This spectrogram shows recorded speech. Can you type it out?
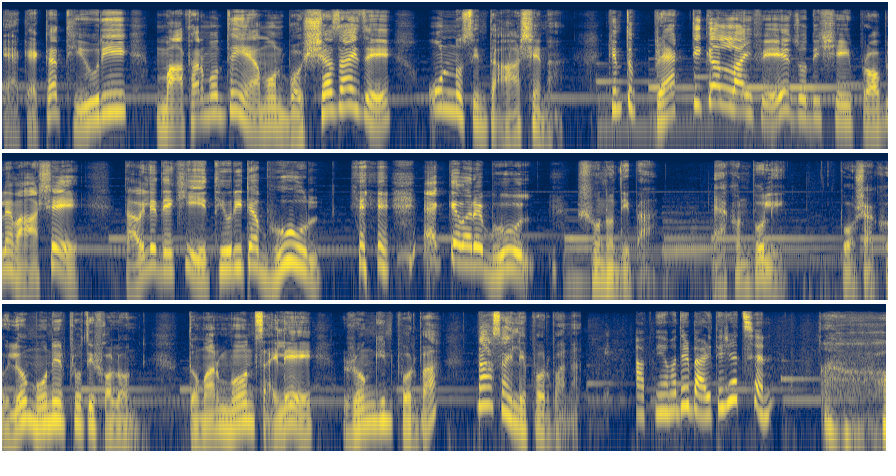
এক একটা থিওরি মাথার মধ্যে এমন বসা যায় যে অন্য চিন্তা আসে না। কিন্তু প্র্যাকটিক্যাল লাইফে যদি সেই প্রবলেম আসে তাহলে দেখি থিওরিটা ভুল। একেবারে ভুল। শোনো দীপা এখন বলি পোশাক হইল মনের প্রতিফলন। তোমার মন চাইলে রঙিন পরবা না চাইলে পরবা না। আপনি আমাদের বাড়িতে যাচ্ছেন? হ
